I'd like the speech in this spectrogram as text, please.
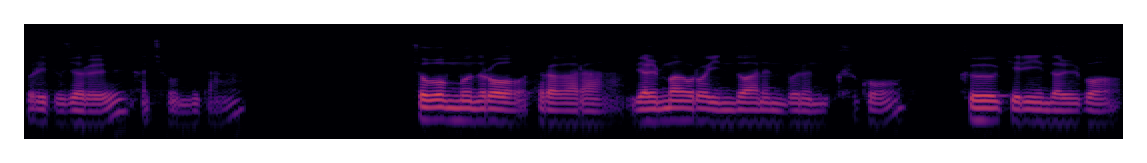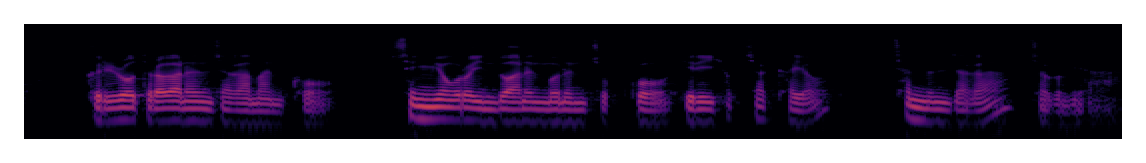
우리 두 절을 같이 봅니다. 좁은 문으로 들어가라. 멸망으로 인도하는 문은 크고 그 길이 넓어 그리로 들어가는 자가 많고 생명으로 인도하는 문은 좁고 길이 협착하여 찾는 자가 적음이라.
